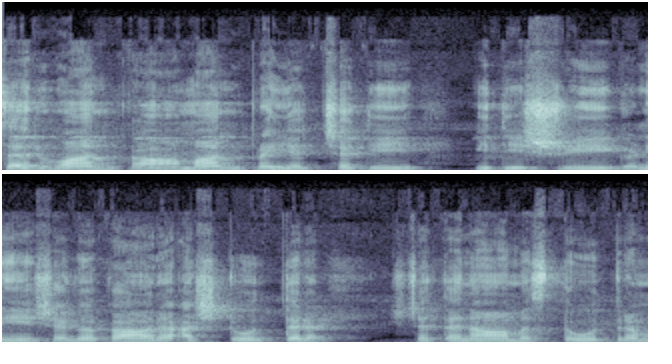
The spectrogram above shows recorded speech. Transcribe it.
सर्वान् कामान् प्रयच्छति इति श्रीगणेशगकार अष्टोत्तरशतनामस्तोत्रं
